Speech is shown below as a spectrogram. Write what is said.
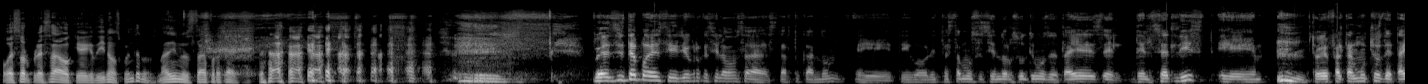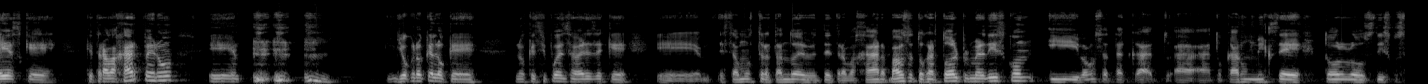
¿O es sorpresa o qué? Dinos, cuéntanos. Nadie nos está por acá. Pues sí te puedo decir, yo creo que sí la vamos a estar tocando. Eh, te digo, ahorita estamos haciendo los últimos detalles del, del set list. Eh, todavía faltan muchos detalles que, que trabajar, pero eh, yo creo que lo que lo que sí pueden saber es de que estamos tratando de, trabajar. Vamos a tocar todo el primer disco y vamos a, tocar un mix de todos los discos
